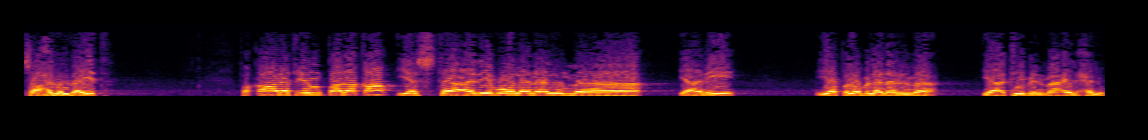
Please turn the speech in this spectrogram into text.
صاحب البيت؟ فقالت انطلق يستعذب لنا الماء. يعني يطلب لنا الماء يأتي بالماء الحلو.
